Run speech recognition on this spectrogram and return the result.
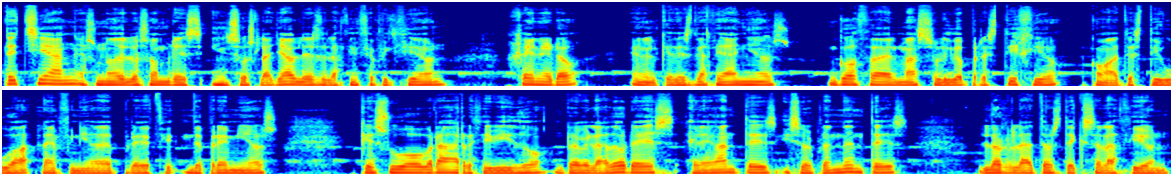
Te Chiang es uno de los hombres insoslayables de la ciencia ficción, género en el que desde hace años goza del más sólido prestigio, como atestigua la infinidad de, de premios que su obra ha recibido reveladores, elegantes y sorprendentes, los relatos de exhalación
